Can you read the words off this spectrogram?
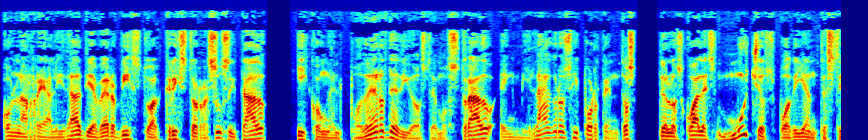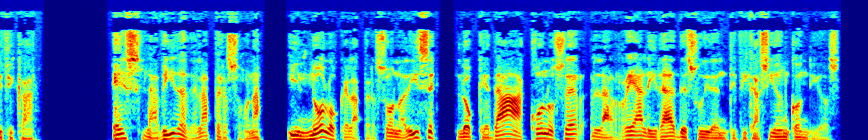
con la realidad de haber visto al Cristo resucitado y con el poder de Dios demostrado en milagros y portentos de los cuales muchos podían testificar. Es la vida de la persona y no lo que la persona dice lo que da a conocer la realidad de su identificación con Dios.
